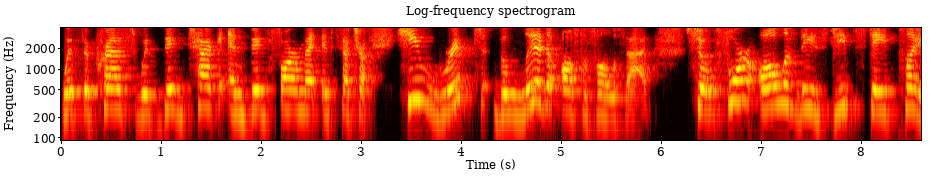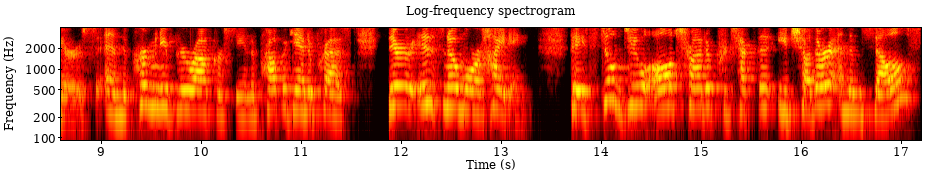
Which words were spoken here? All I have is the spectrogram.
with the press, with big tech and big pharma, et cetera. He ripped the lid off of all of that. So for all of these deep state players and the permanent bureaucracy and the propaganda press, there is no more hiding. They still do all try to protect each other and themselves,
